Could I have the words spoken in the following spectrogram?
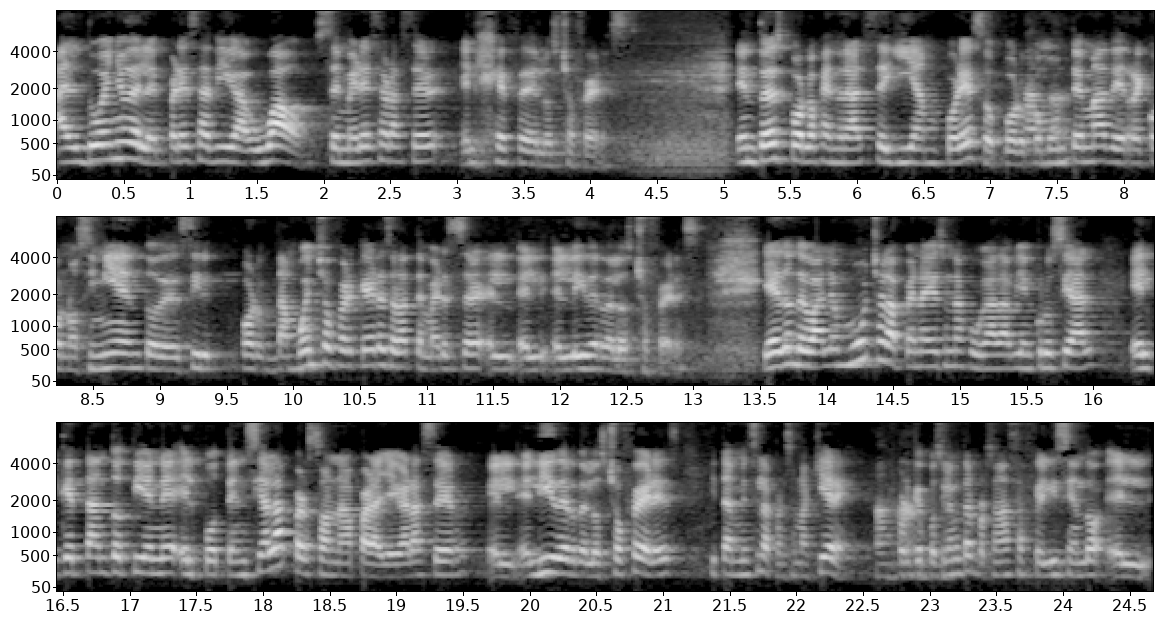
al dueño de la empresa diga, wow, se merece ahora ser el jefe de los choferes. Entonces, por lo general, se guían por eso, por como un tema de reconocimiento, de decir, por tan buen chofer que eres, ahora te mereces ser el, el- el líder de los choferes. Y ahí es donde vale mucho la pena y es una jugada bien crucial el que tanto tiene el potencial la persona para llegar a ser el, el líder de los choferes y también si la persona quiere, Ajá. porque posiblemente la persona sea feliz siendo el,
